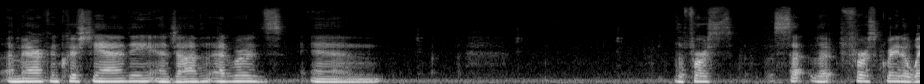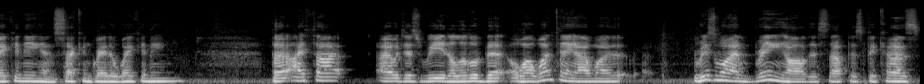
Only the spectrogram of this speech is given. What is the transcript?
American Christianity and Jonathan Edwards and the first the first Great Awakening and second Great Awakening. But I thought I would just read a little bit. Well, one thing I want the reason why I'm bringing all this up is because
